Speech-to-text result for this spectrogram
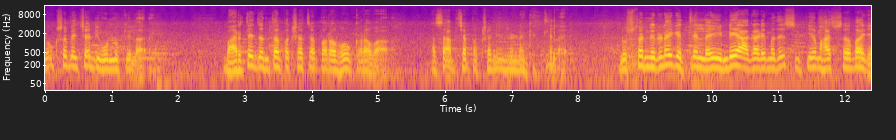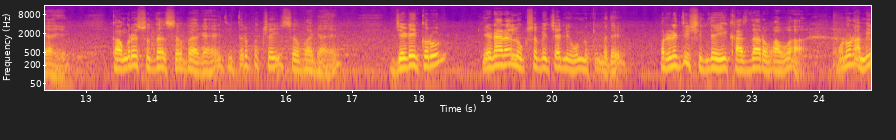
लोकसभेच्या निवडणुकीला भारतीय जनता पक्षाचा पराभव करावा असा आमच्या पक्षाने निर्णय घेतलेला आहे. नुसता निर्णय घेतलेला नाही इंडिया आघाडीमध्ये सी पी एम हा सहभागी आहे. काँग्रेससुद्धा सहभागी आहेत इतर पक्षही सहभागी आहेत जेणेकरून येणाऱ्या लोकसभेच्या निवडणुकीमध्ये परिणिती शिंदे ही खासदार व्हावा म्हणून आम्ही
